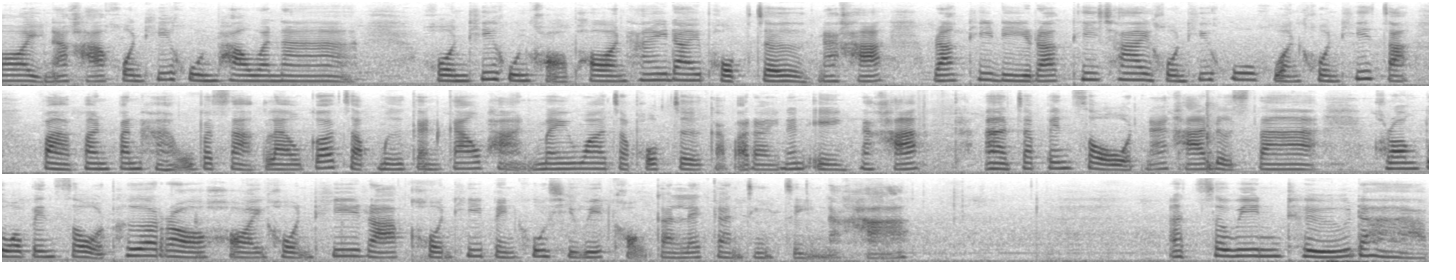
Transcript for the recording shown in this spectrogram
อยนะคะ คนที่คุณภาวนา คนที่คุณขอพรให้ได้พบเจอนะคะ รักที่ดีรักที่ใช่คนที่คู่ควรคนที่จะ ฝ่าฟันปัญหาอุปสรรคแล้วก็จับมือกันก้าวผ่านไม่ว่าจะพบเจอกับอะไรนั่นเองนะคะ อาจจะเป็นโสดนะคะเดอะสตาร์ครองตัวเป็นโสดเพื่อรอคอยคนที่รักคนที่เป็นคู่ชีวิตของกันและกันจริง ๆ นะคะอัศวินถือดาบ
